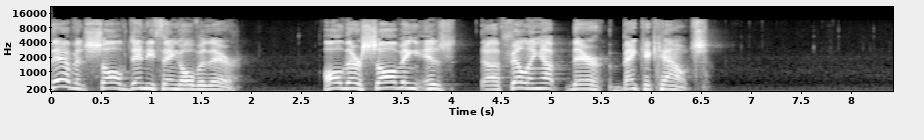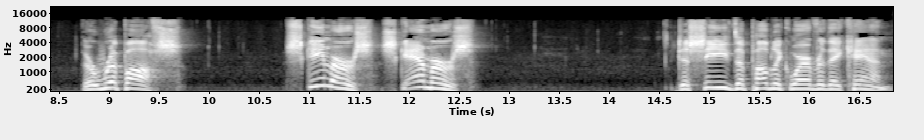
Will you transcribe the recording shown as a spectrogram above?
They haven't solved anything over there. All they're solving is uh, filling up their bank accounts. They're ripoffs, schemers, scammers, deceive the public wherever they can.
